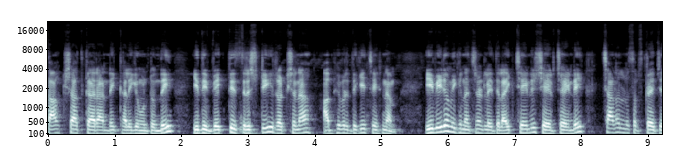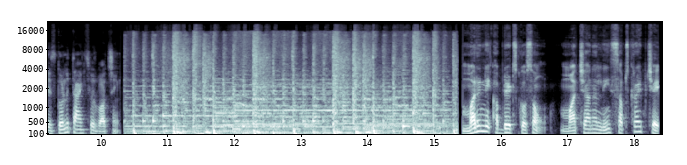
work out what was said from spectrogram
సాక్షాత్కారాన్ని కలిగి ఉంటుంది. ఇది వ్యక్తి సృష్టి రక్షణ అభివృద్ధికి చిహ్నం. ఈ వీడియో మీకు నచ్చినట్లయితే లైక్ చేయండి షేర్ చేయండి. ఛానల్ను సబ్స్క్రైబ్ చేసుకోండి. థ్యాంక్స్ ఫర్ వాచింగ్ మరిన్ని అప్డేట్స్ కోసం మా ఛానల్ని సబ్స్క్రైబ్ చేయండి.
